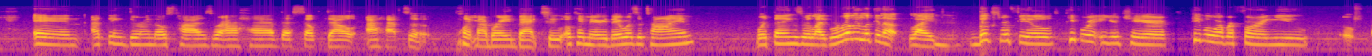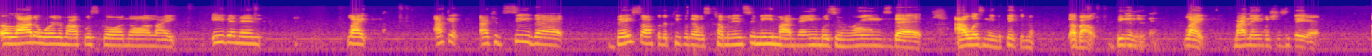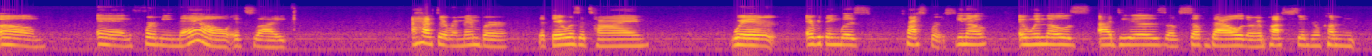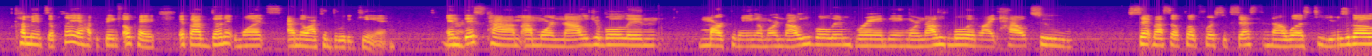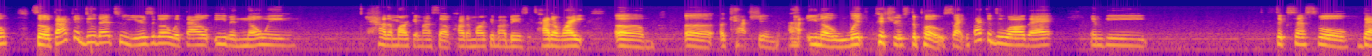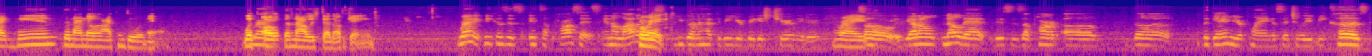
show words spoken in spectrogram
And I think during those times where I have that self doubt, I have to point my brain back to, okay, Mary, there was a time where things were like we're really looking up. Like mm-hmm. books were filled, people were in your chair, people were referring you, a lot of word of mouth was going on. Like even in like I could I could see that based off of the people that was coming into me, my name was in rooms that I wasn't even thinking about being in. Like my name was just there. Um and for me now, it's like I have to remember that there was a time where everything was prosperous, you know? and when those ideas of self-doubt or imposter syndrome come come into play i have to think okay if i've done it once i know i can do it again and right. this time i'm more knowledgeable in marketing i'm more knowledgeable in branding more knowledgeable in like how to set myself up for success than i was two years ago so if i could do that two years ago without even knowing how to market myself how to market my business how to write um, a, a caption, you know, what pictures to post. Like if I could do all that and be successful back then, then I know I can do it now with right. all the knowledge that I've gained. Right, because it's it's a process, and a lot of Correct. This, you're gonna have to be your biggest cheerleader. Right. So if y'all don't know that, this is a part of the the game you're playing essentially because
